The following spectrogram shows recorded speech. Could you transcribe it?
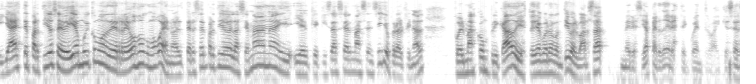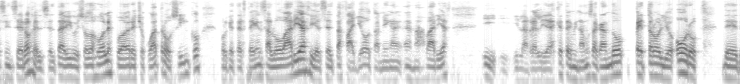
Y ya este partido se veía muy como de reojo, como bueno, el tercer partido de la semana y, el que quizás sea el más sencillo, pero al final fue el más complicado y estoy de acuerdo contigo, el Barça merecía perder este encuentro. Hay que ser sinceros, el Celta de Vigo hizo dos goles, pudo haber hecho cuatro o cinco, porque Ter Stegen salvó varias y el Celta falló también además varias. Y, la realidad es que terminamos sacando petróleo, oro de,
